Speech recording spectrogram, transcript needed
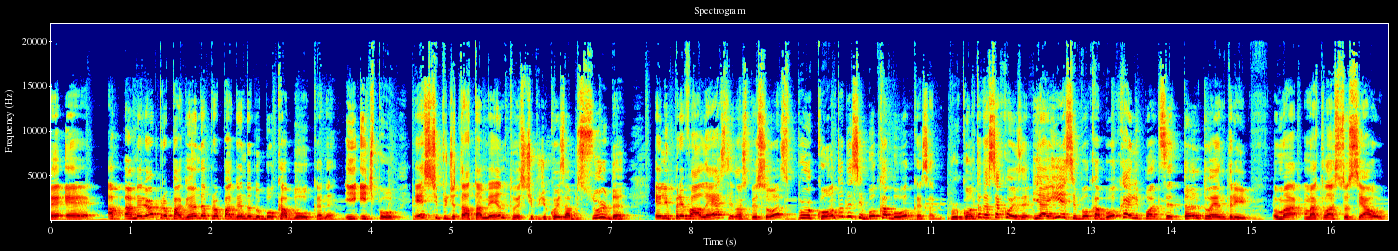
é, é a, a, melhor propaganda é a propaganda do boca a boca, né? E, e, tipo, esse tipo de tratamento, esse tipo de coisa absurda, ele prevalece nas pessoas por conta desse boca a boca, sabe? Por conta dessa coisa. E aí, esse boca a boca, ele pode ser tanto entre uma, uma classe social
